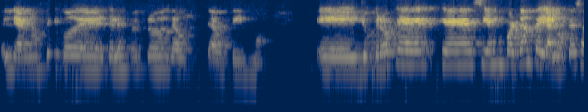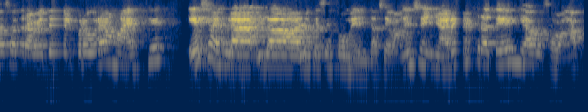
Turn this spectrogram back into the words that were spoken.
el diagnóstico de, del espectro de, autismo. Eh, yo creo que, que, sí es importante y algo que se hace a través del programa es que esa es la, la, lo que se fomenta. Se van a enseñar estrategias o se van a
